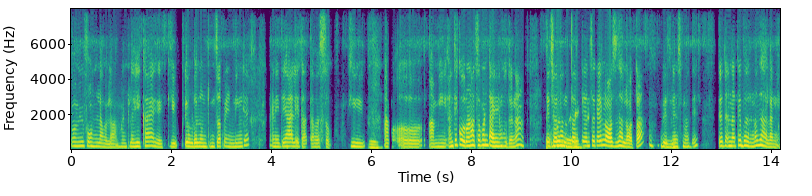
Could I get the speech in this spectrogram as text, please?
मग मी फोन लावला. म्हटलं हे काय आहे? की एवढं लोन तुमचं पेंडिंग आहे आणि ते आलेत आता असं की हम्म, आम- अं, आम्ही आणि ते कोरोनाचा पण टाइम होतं ना. बरोबर त्याच्यानंतर आहे. त्यांचा काही लॉस झाला होता बिझनेस मध्ये तर त्यांना ते भरणं झालं नाही.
